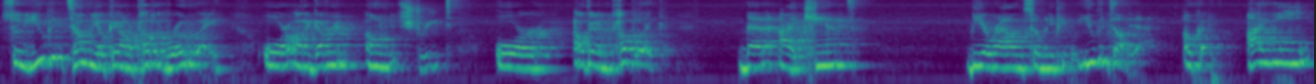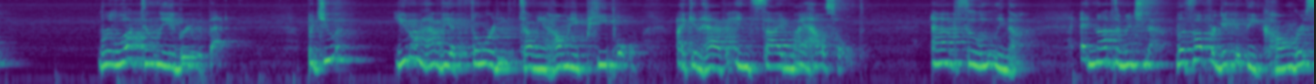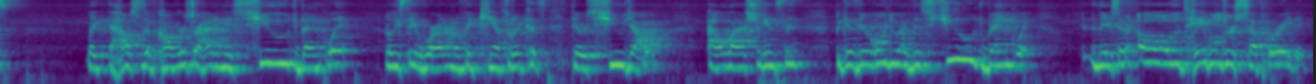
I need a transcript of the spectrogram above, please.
So you can tell me, okay, on a public roadway or on a government owned street or out there in public that I can't be around so many people. You can tell me that. Okay. I will reluctantly agree with that. But you you don't have the authority to tell me how many people I can have inside my household. Absolutely not. And not to mention that, let's not forget that the Congress, like the houses of Congress, are having this huge banquet, or at least they were. I don't know if they canceled it because there was huge out, outlash against it, because they were going to have this huge banquet. And they said, oh, the tables are separated.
